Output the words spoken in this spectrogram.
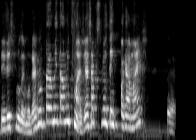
Tens este problema. O gajo não vai aumentar muito mais. O gajo já percebeu que tem que pagar mais. É.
